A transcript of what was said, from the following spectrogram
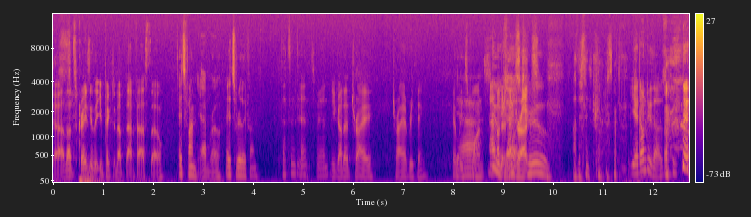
Yeah, that's crazy that you picked it up that fast though. It's fun. Yeah, bro. It's really fun. That's intense, man. You gotta try try everything. At yeah. least once. Dude, other yeah. than drugs. True. Other than drugs. Yeah, don't do those.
